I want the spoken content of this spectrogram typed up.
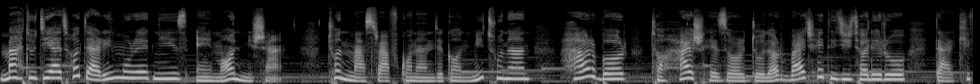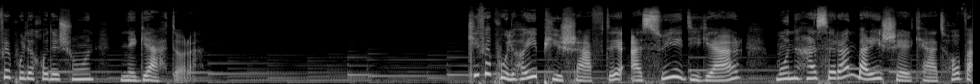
محدودیت ها در این مورد نیز اعمال میشن چون مصرف کنندگان می‌تونن هر بار تا 8000 دلار وجه دیجیتالی رو در کیف پول خودشون نگه دارن. کیف پولهای پیشرفته از سوی دیگر منحصرا برای شرکت ها و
